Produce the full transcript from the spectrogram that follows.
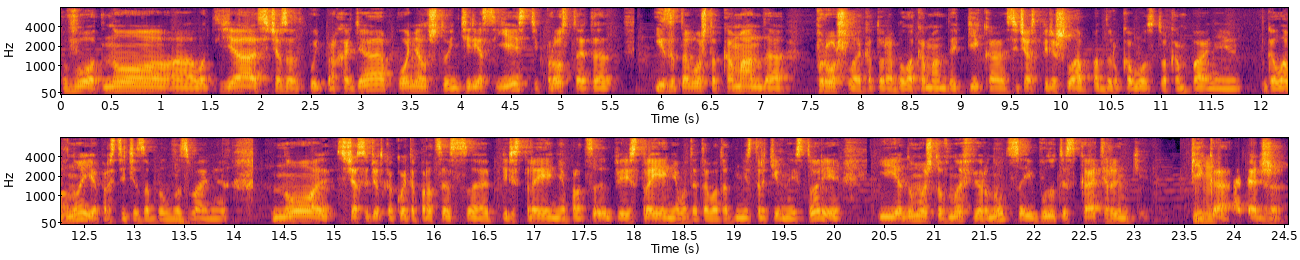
Вот, но а, вот я сейчас этот путь проходя понял, что интерес есть, и просто это из-за того, что команда прошлая, которая была командой Пика, сейчас перешла под руководство компании Головной, я, простите, забыл название, но сейчас идет какой-то процесс э, перестроения, процесс, перестроения вот этой вот административной истории, и я думаю, что вновь вернутся и будут искать рынки. Пика, mm-hmm. опять же,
